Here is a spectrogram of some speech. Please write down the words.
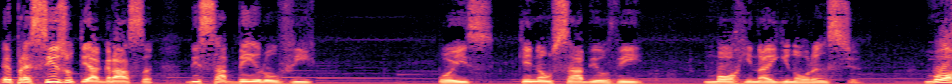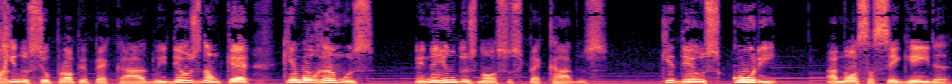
É preciso ter a graça de saber ouvir, pois Quem não sabe ouvir morre na ignorância, morre no seu próprio pecado, e Deus não quer que morramos em nenhum dos nossos pecados. Que Deus cure a nossa cegueira,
